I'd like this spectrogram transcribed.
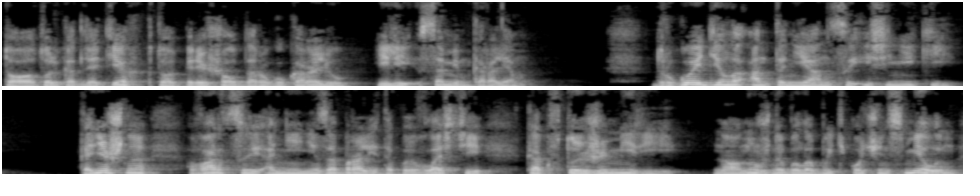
то только для тех, кто перешел дорогу королю или самим королям. Другое дело антонианцы и синяки. Конечно, в они не забрали такой власти, как в той же Мирии, но нужно было быть очень смелым,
